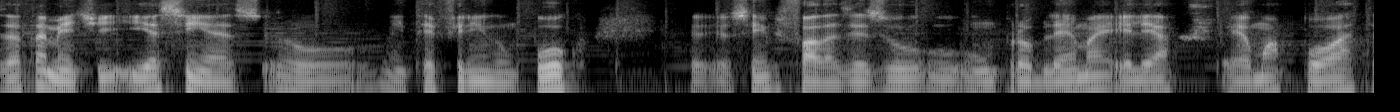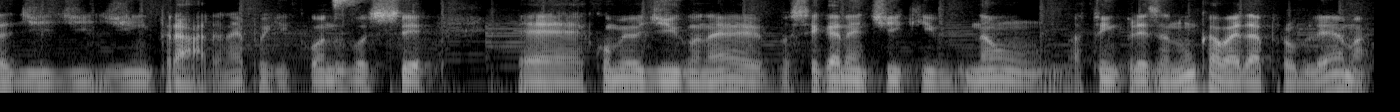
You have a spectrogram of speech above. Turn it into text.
Exatamente. E, assim, é, eu, interferindo um pouco, eu, eu, sempre falo, às vezes o, o, um problema ele é, é uma porta de, de, de, entrada, né? Porque quando você, é, como eu digo, né? Você garantir que não a tua empresa nunca vai dar problema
